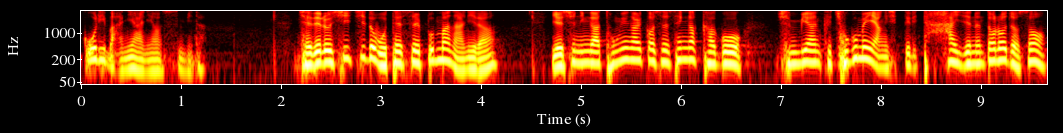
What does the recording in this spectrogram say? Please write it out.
꼴이 많이 아니었습니다. 제대로 씻지도 못했을 뿐만 아니라 예수님과 동행할 것을 생각하고 준비한 그 조금의 양식들이 다 이제는 떨어져서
